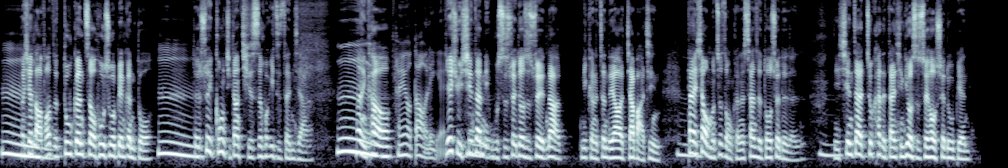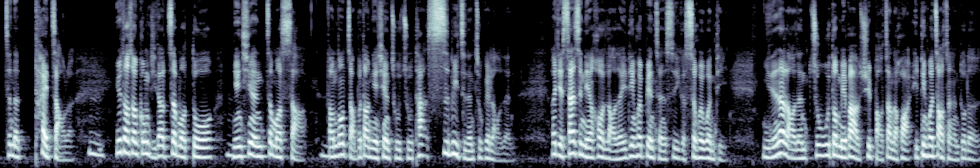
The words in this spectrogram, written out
嗯，而且老房子都跟之后，户数会变更多。嗯，对，所以供给量其实会一直增加。嗯，那你看哦，很有道理。也许现在你五十岁、六十岁，那你可能真的要加把劲。嗯，但像我们这种可能三十多岁的人，嗯，你现在就开始担心六十岁后睡路边，真的太早了。嗯，因为到时候供给量这么多，年轻人这么少，房东找不到年轻人出租，他势必只能租给老人。而且三十年后，老人一定会变成是一个社会问题。你连那老人租屋都没办法去保障的话，一定会造成很多的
